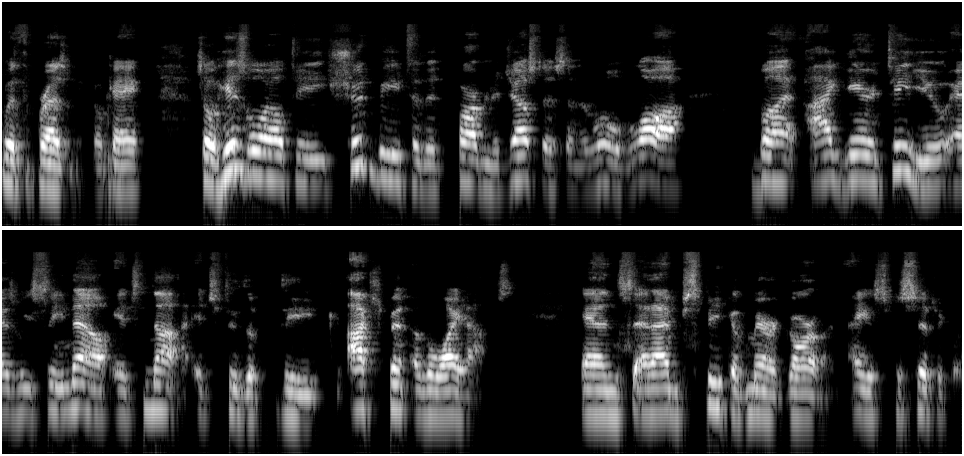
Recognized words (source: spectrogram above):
with the president. Okay. So his loyalty should be to the Department of Justice and the rule of law. But I guarantee you, as we see now, it's not. It's to the, the occupant of the White House. And, and I speak of Merrick Garland specifically.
